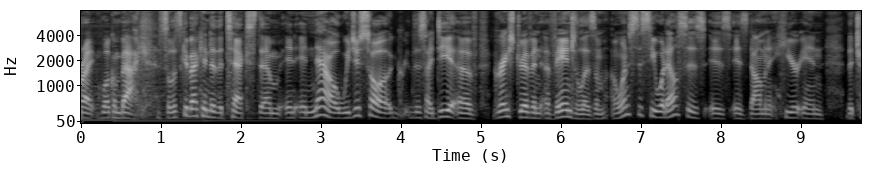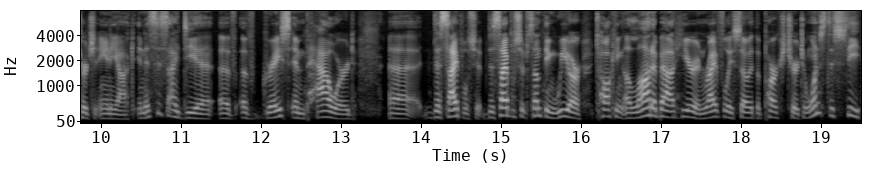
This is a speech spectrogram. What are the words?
Right, welcome back. So let's get back into the text. Um, and, and, now we just saw this idea of grace driven evangelism. I want us to see what else is, is, is dominant here in the church at Antioch. And it's this idea of, of grace empowered uh, discipleship. Discipleship, something we are talking a lot about here, and rightfully so at the Parks Church. I want us to see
